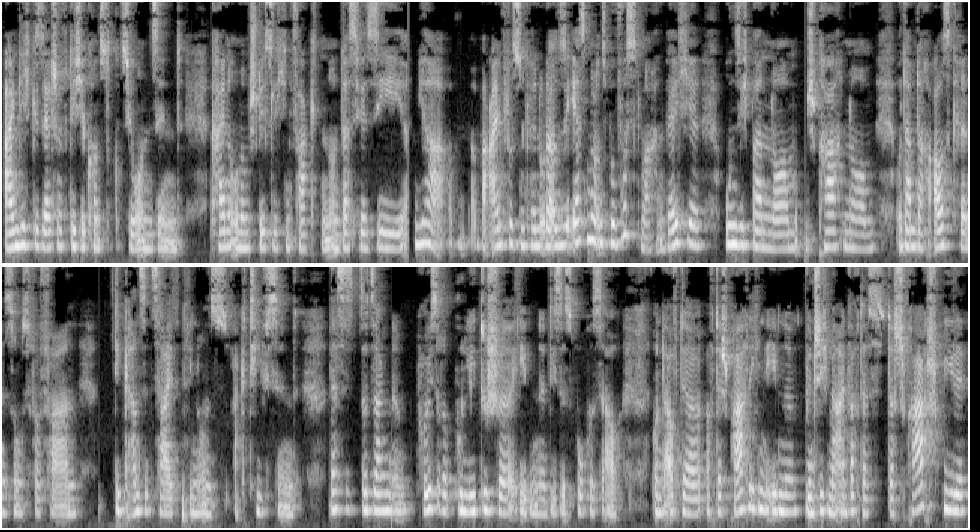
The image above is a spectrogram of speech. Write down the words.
eigentlich gesellschaftliche Konstruktionen sind keine unumstößlichen Fakten und dass wir sie ja beeinflussen können oder also erstmal uns bewusst machen, welche unsichtbaren Normen, Sprachnormen und damit auch Ausgrenzungsverfahren die ganze Zeit in uns aktiv sind. Das ist sozusagen eine größere politische Ebene dieses Buches auch. Und auf der, auf der sprachlichen Ebene wünsche ich mir einfach, dass das Sprachspiel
